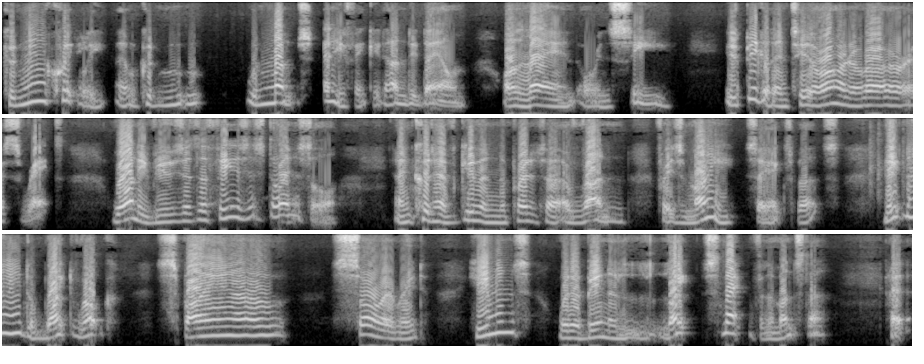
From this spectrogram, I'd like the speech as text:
could move quickly and could m- would munch anything it hunted down on land or in sea. Was bigger than Tyrannosaurus rex, widely viewed as the fiercest dinosaur, and could have given the predator a run for his money, say experts. Nicknamed the White Rock Spinosaurid, humans would have been a light snack for the monster had,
